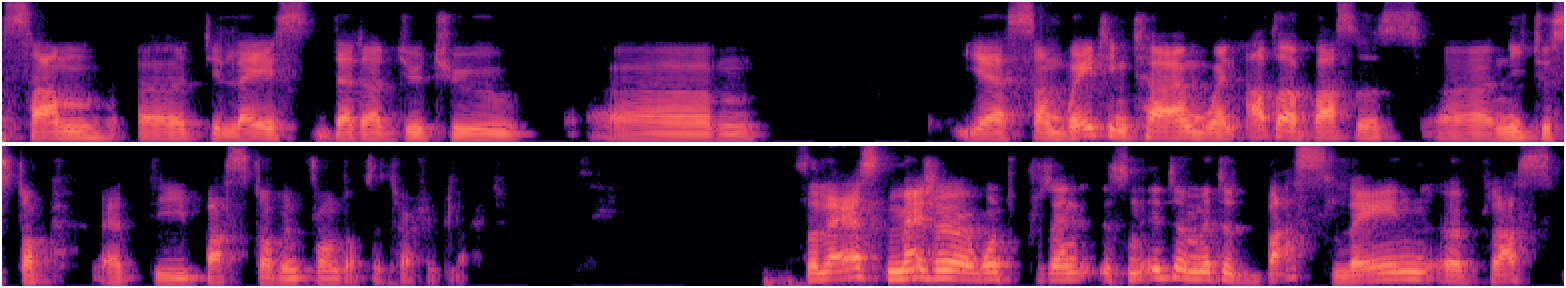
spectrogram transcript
some uh, delays that are due to um, yeah, some waiting time when other buses uh, need to stop at the bus stop in front of the traffic light. The last measure I want to present is an intermittent bus lane uh, plus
